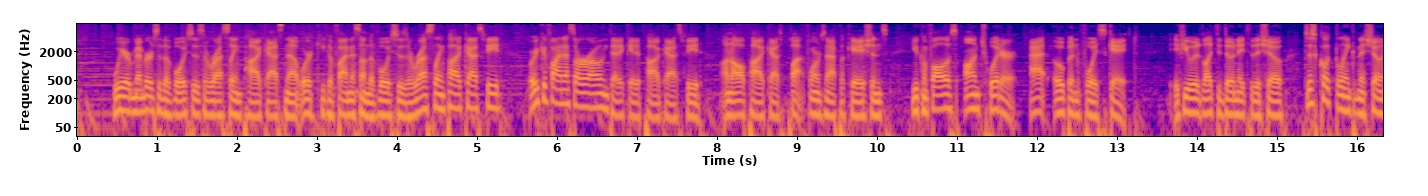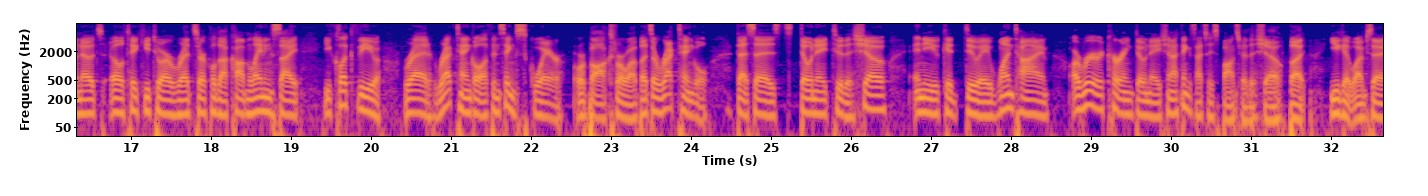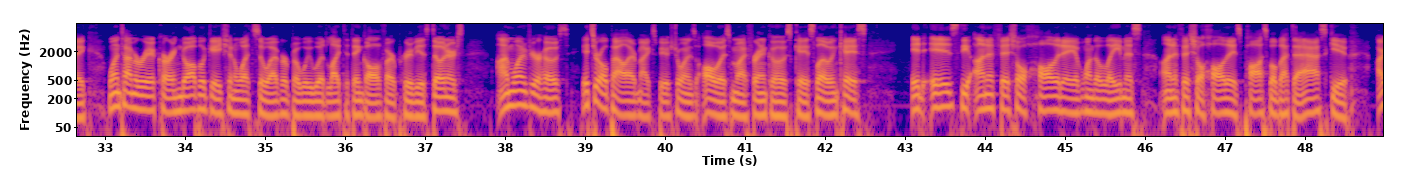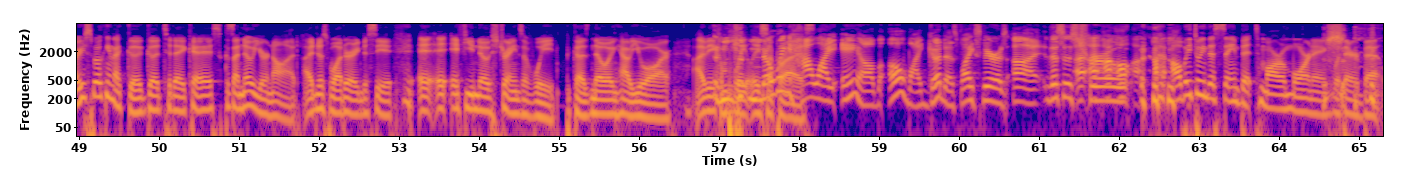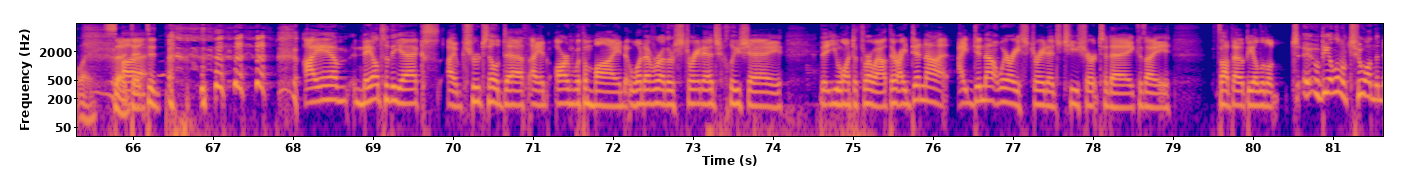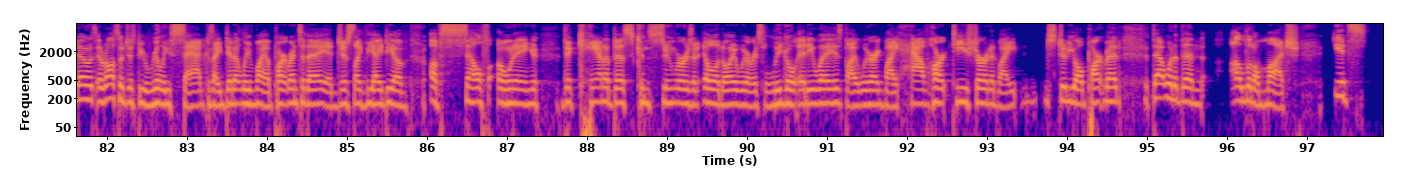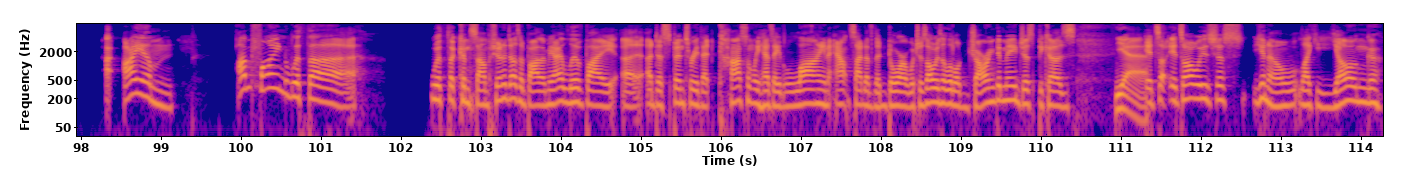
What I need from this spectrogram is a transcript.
We are members of the Voices of Wrestling Podcast Network. You can find us on the Voices of Wrestling podcast feed, or you can find us on our own dedicated podcast feed on all podcast platforms and applications. You can follow us on Twitter at Open Voice Gate. If you would like to donate to the show, just click the link in the show notes. It'll take you to our redcircle.com landing site. You click the red rectangle. I've been saying square or box for a while, but it's a rectangle that says donate to the show, and you could do a one time or recurring donation. I think it's actually sponsored the show, but you get what I'm saying. One time or recurring, no obligation whatsoever, but we would like to thank all of our previous donors. I'm one of your hosts. It's your old pal, Aaron Mike Spears, joined as always my friend and co host, Case Lowe. In case it is the unofficial holiday of one of the lamest unofficial holidays possible, but I have to ask you, are you smoking that good good today, Case? Because I know you're not. I'm just wondering to see if you know strains of weed, because knowing how you are, I'd be completely surprised. Knowing surprised. how I am, oh my goodness, Mike Spears. Uh, this is true. I, will I'll be doing the same bit tomorrow morning with Aaron Bentley. So Uh, d- d- I am nailed to the X. I'm true till death. I am armed with a mind. Whatever other straight edge cliche that you want to throw out there. I did not. I did not wear a straight edge T-shirt today because I thought that would be a little. It would be a little too on the nose. It would also just be really sad because I didn't leave my apartment today, and just like the idea of of self owning the cannabis consumers in Illinois, where it's legal anyways, by wearing my Have Heart T-shirt in my studio apartment, that would have been a little much. It's I, I am I'm fine with uh with the consumption. It doesn't bother me. I live by a, a dispensary that constantly has a line outside of the door, which is always a little jarring to me, just because yeah, it's it's always just you know like young,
